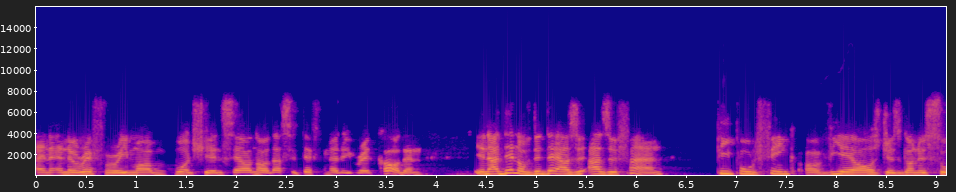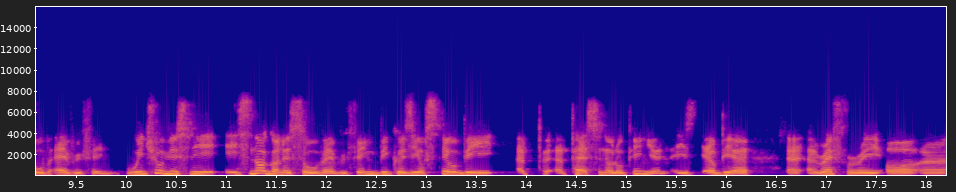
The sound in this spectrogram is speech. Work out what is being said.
and, and a referee might watch it and say, "Oh no, that's a definitely red card." And know, at the end of the day, as a, as a fan, people think oh, VAR is just going to solve everything, which obviously is not going to solve everything because it'll still be a, a personal opinion. It's, it'll be a, a, a referee or, uh,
